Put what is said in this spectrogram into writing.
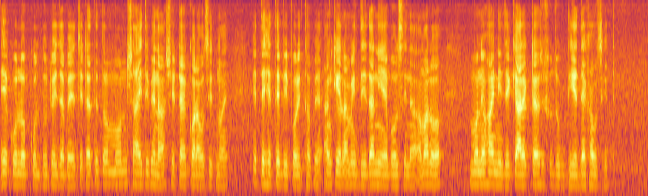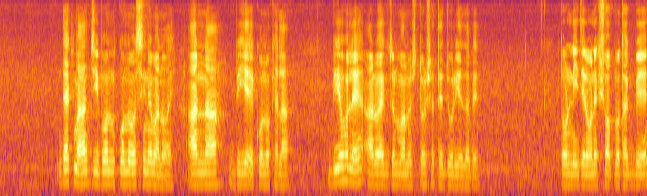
এ কুল ও কুল দুটোই যাবে। যেটাতে তোর মন সায় দিবে না, সেটা করা উচিত নয়। এতে হেতে বিপরীত হবে। আঙ্কেল, আমি দ্বিধা নিয়ে বলছি না। আমারও মনে হয় নিজেকে আরেকটা সুযোগ দিয়ে দেখা উচিত। দেখ মা, জীবন কোনো সিনেমা নয়, আর না বিয়ে কোনো খেলা। বিয়ে হলে আরও একজন মানুষ তোর সাথে জড়িয়ে যাবে। তোর নিজের অনেক স্বপ্ন থাকবে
